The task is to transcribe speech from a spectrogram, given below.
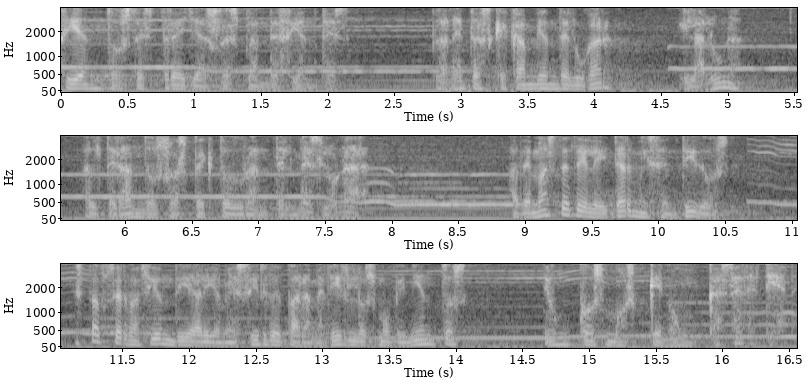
Cientos de estrellas resplandecientes, planetas que cambian de lugar y la luna, alterando su aspecto durante el mes lunar. Además de deleitar mis sentidos, esta observación diaria me sirve para medir los movimientos de un cosmos que nunca se detiene.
